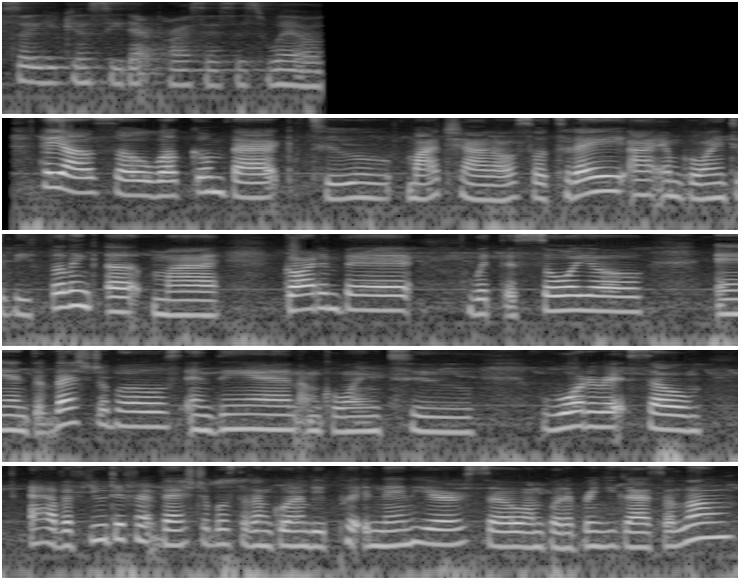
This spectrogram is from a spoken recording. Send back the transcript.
so you can see that process as well. Hey y'all, so welcome back to my channel. So today I am going to be filling up my garden bed with the soil and the vegetables and then I'm going to water it. So I have a few different vegetables that I'm going to be putting in here. So I'm going to bring you guys along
